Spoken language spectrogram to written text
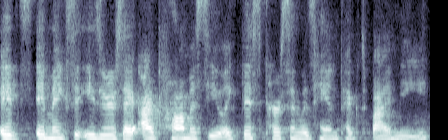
it's it makes it easier to say I promise you like this person was handpicked by me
